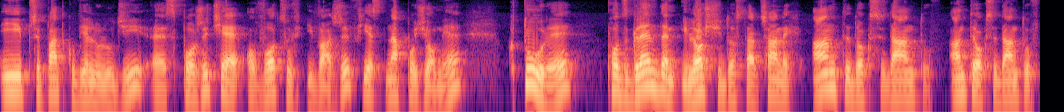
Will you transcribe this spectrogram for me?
i w przypadku wielu ludzi e, spożycie owoców i warzyw jest na poziomie, który pod względem ilości dostarczanych antyoksydantów, antyoksydantów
